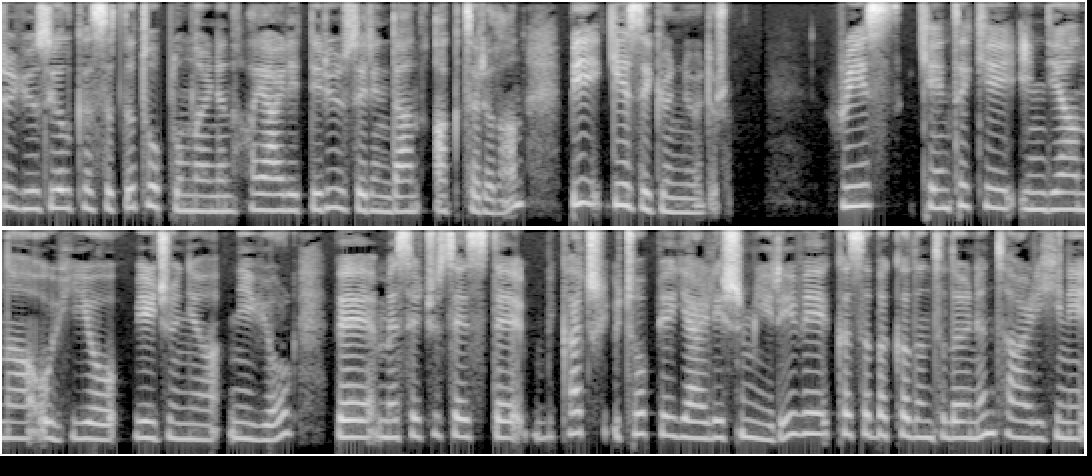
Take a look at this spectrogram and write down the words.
yüzyıl kasıtlı toplumlarının hayaletleri üzerinden aktarılan bir gezi günlüğüdür. Rees, Kentucky, Indiana, Ohio, Virginia, New York ve Massachusetts'te birkaç ütopya yerleşim yeri ve kasaba kalıntılarının tarihini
